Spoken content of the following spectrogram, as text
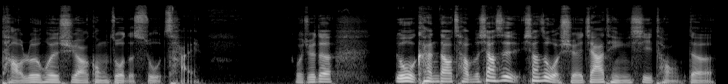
讨论或者需要工作的素材。我觉得，如果看到差不多像是像是我学家庭系统的。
